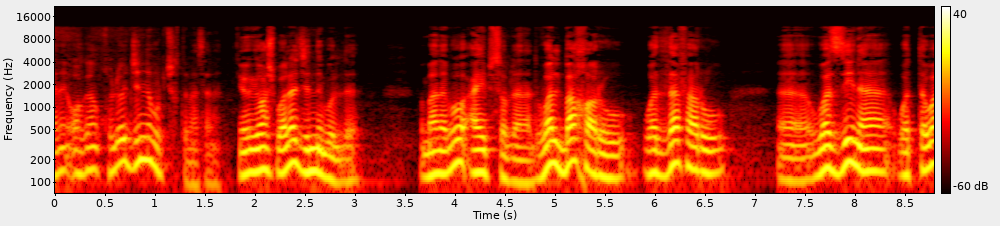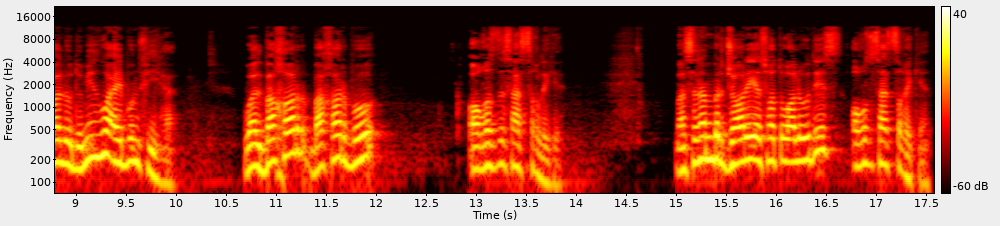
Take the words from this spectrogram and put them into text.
ya'ni olgan quli jinni bo'lib chiqdi masalan. Yo yosh bola jinni bo'ldi. Mana bu ayb hisoblanadi. Val baharu va zafaru e, va zina va tavalludu minhu aybun fiha. Val bahor bahor bu og'izni sassiqligi. Masalan bir joriya sotib oluvdingiz og'zi sassiq ekan.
